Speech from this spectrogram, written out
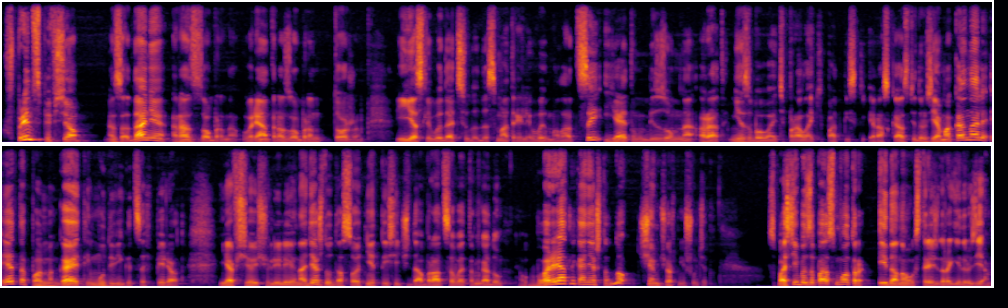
В принципе все. Задание разобрано. Вариант разобран тоже. Если вы до сюда досмотрели, вы молодцы, я этому безумно рад. Не забывайте про лайки, подписки и рассказывайте друзьям о канале, это помогает ему двигаться вперед. Я все еще лелею надежду до сотни тысяч добраться в этом году. Вряд ли, конечно, но чем черт не шутит. Спасибо за просмотр и до новых встреч, дорогие друзья.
